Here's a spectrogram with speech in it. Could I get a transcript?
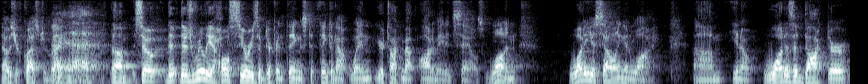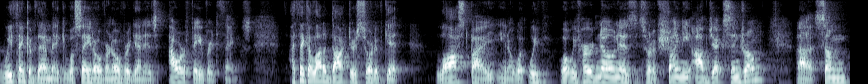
that was your question, right? um, so th- there's really a whole series of different things to think about when you're talking about automated sales. One, what are you selling and why? Um, you know, what is a doctor? We think of them, we'll say it over and over again, as our favorite things. I think a lot of doctors sort of get lost by, you know, what we've, what we've heard known as sort of shiny object syndrome. Uh, some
